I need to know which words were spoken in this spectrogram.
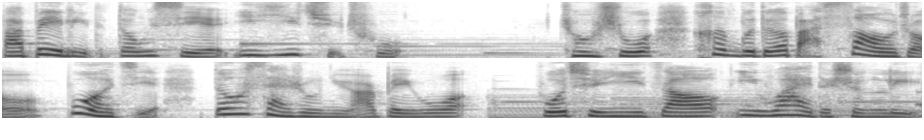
把被里的东西一一取出。钟叔恨不得把扫帚、簸箕都塞入女儿被窝。博取一遭意外的胜利，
